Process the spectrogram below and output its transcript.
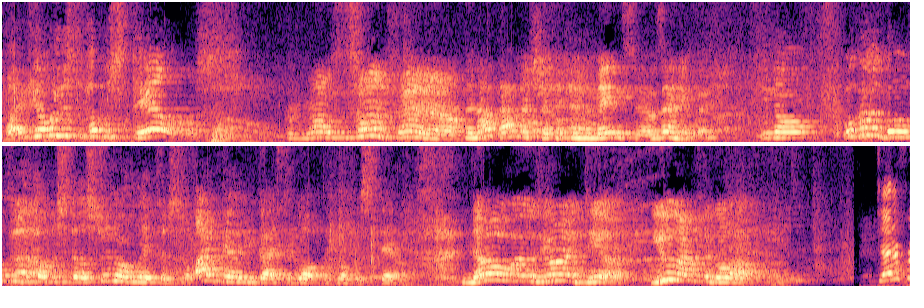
Why can't we use the purple stairs? No, it's so unfair. They're not that much different from the main stairs anyway. You know, we're gonna go through the purple stairs sooner or later, so I dare you guys to go up the purple stair. No, it was your idea. You have to go up. Jennifer,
